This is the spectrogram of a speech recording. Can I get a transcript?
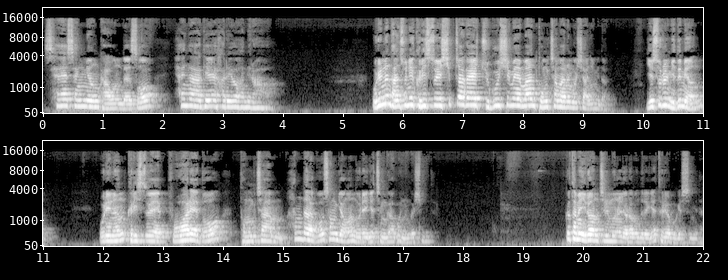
새 생명 가운데서 행하게 하려 함이라. 우리는 단순히 그리스도의 십자가의 죽으심에만 동참하는 것이 아닙니다. 예수를 믿으면 우리는 그리스도의 부활에도 동참한다고 성경은 우리에게 증거하고 있는 것입니다. 그렇다면 이런 질문을 여러분들에게 드려보겠습니다.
